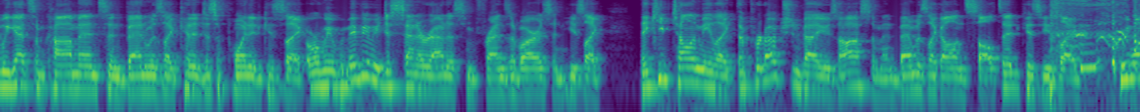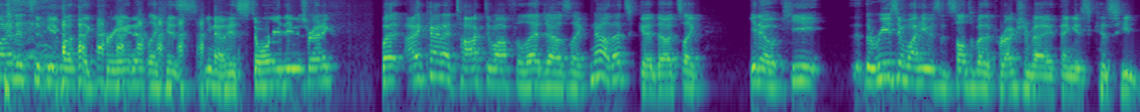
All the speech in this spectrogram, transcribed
we got some comments and Ben was like kind of disappointed because like, or we maybe we just sent around to some friends of ours and he's like, they keep telling me like the production value is awesome and Ben was like all insulted because he's like, we wanted it to be about the creative, like his you know his story that he was writing. But I kind of talked him off the ledge. I was like, no, that's good though. It's like, you know, he the reason why he was insulted by the production value thing is because he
